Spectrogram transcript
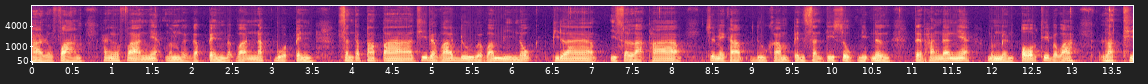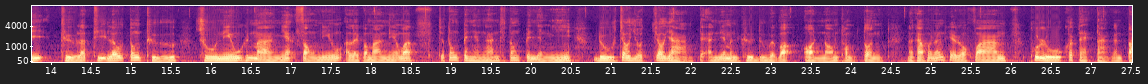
ฮาโลฟานฮาโลฟานเนี่ยมันเหมือนกับเป็นแบบว่านักบวชเป็นสันตปาปาที่แบบว่าดูแบบว่ามีนกพิราบอิสระภาพใช่ไหมครับ ดูความเป็นสันติสุขนิดนึง แต่ทางด้านเนี้ยมันเหมือนโป๊ปที่แบบว่าลัทธิถือลัทธิแล้วต้องถือชูนิ้วขึ้นมาอย่างเงี้ยสองนิ้วอะไรประมาณเนี้ยว่าจะต้องเป็นอย่างนั้นจะต้องเป็นอย่างนี้ ดูเจ้ายศเจ้าอย่าง แต่อันเนี้ยมันคือดูแบบว่าอ่อนน้อมถ่อมตนนะครับเพราะฉะนั้นเฮโรฟานผู้รู้ก็แตกต่างกันไป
